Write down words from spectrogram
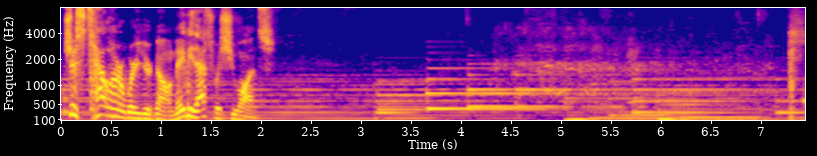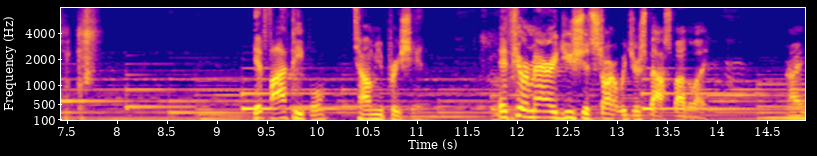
Just tell her where you're going. Maybe that's what she wants. Get five people, tell them you appreciate them. If you're married, you should start with your spouse, by the way. Right?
